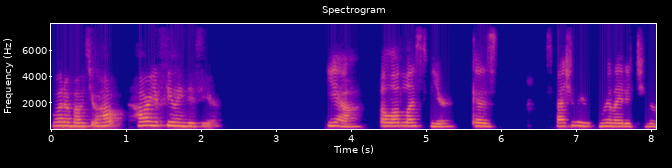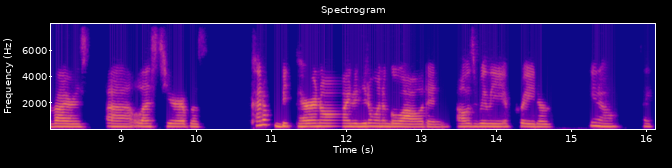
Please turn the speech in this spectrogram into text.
What about you? How how are you feeling this year? Yeah, a lot less fear because especially related to the virus, uh, last year I was kind of a bit paranoid. I didn't want to go out and I was really afraid of, you know, like,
